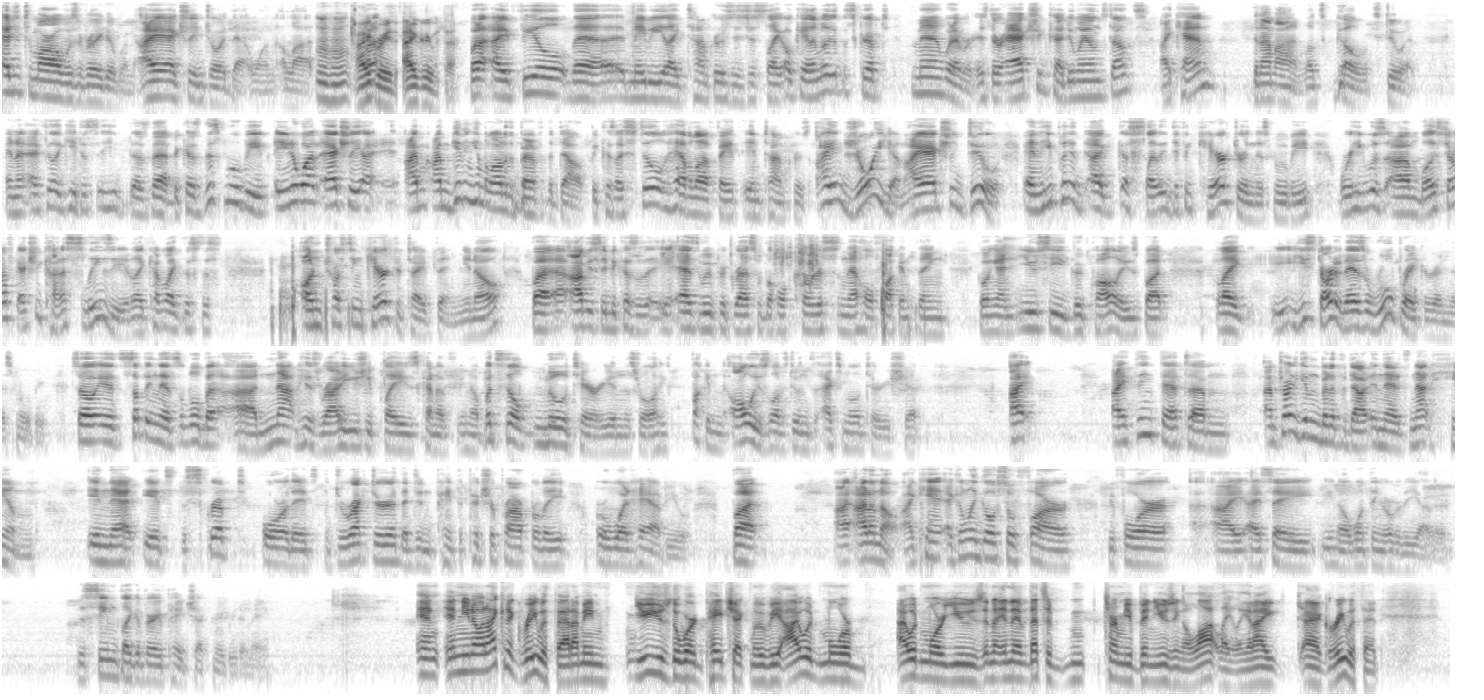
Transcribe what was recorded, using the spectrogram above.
Edge of Tomorrow was a very good one. I actually enjoyed that one a lot. Mm-hmm. I But- agree. I agree with that. But I feel that maybe like Tom Cruise is just like, okay, let me look at the script. Man, whatever. Is there action? Can I do my own stunts? I can. Then I'm on. Let's go. Let's do it. And I feel like he does he does that because this movie. And you know what? Actually, I, I'm I'm giving him a lot of the benefit of the doubt because I still have a lot of faith in Tom Cruise. I enjoy him. I actually do. And he played a, a slightly different character in this movie where he was um well he started off actually kind of sleazy, like kind of like this this untrusting character type thing, you know. But uh, obviously, because the, as we progress with the whole curse and that whole fucking thing going on, you see good qualities. But like he started as a rule breaker in this movie, so it's something that's a little bit uh, not his route. He usually plays kind of you know, but still military in this role. He fucking always loves doing ex-military shit. I I think that um, I'm trying to give him the benefit of the doubt in that it's not him in that it's the script or that it's the director that didn't paint the picture properly or what have you. But I, I don't know. I can't. I can only go so far before I, I say you know one thing over the other. This seemed like a very paycheck movie to me. And and you know, and I can agree with that. I mean, you use the word paycheck movie. I would more I would more use and and that's a term you've been using a lot lately and I I agree with it.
